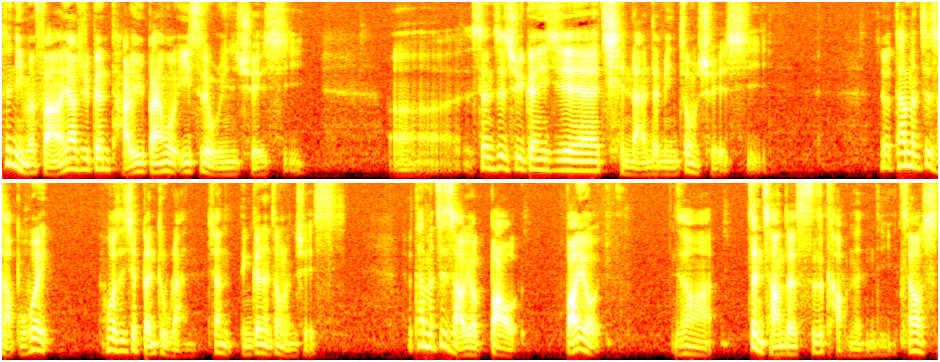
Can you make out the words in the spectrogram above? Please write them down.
是你们反而要去跟塔利班或一四五零学习，呃，甚至去跟一些浅蓝的民众学习，就他们至少不会，或者一些本土蓝像林根的这种人学习。就他们至少有保保有，你知道吗？正常的思考能力，只要是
